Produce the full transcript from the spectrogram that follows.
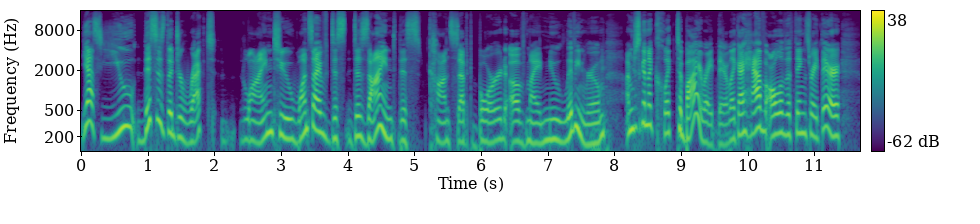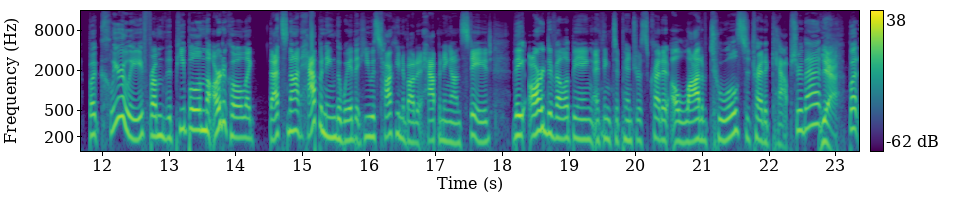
yes, you, this is the direct line to once I've dis- designed this concept board of my new living room, mm-hmm. I'm just going to click to buy right there. Mm-hmm. Like, I have all of the things right there. But clearly, from the people in the article, like, that's not happening the way that he was talking about it happening on stage. They are developing, I think, to Pinterest credit, a lot of tools to try to capture that. yeah. But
